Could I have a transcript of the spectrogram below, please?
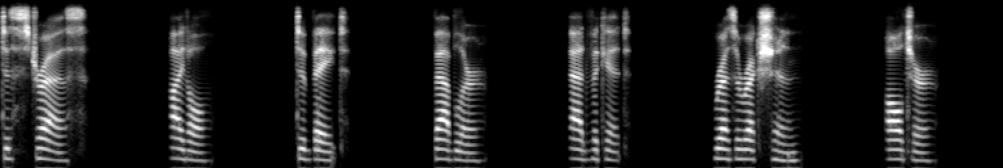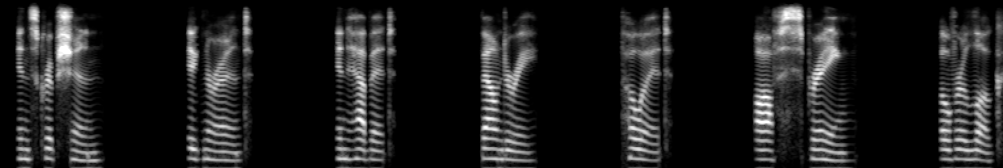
Distress. Idle. Debate. Babbler. Advocate. Resurrection. Altar. Inscription. Ignorant. Inhabit. Boundary. Poet. Offspring. Overlook.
